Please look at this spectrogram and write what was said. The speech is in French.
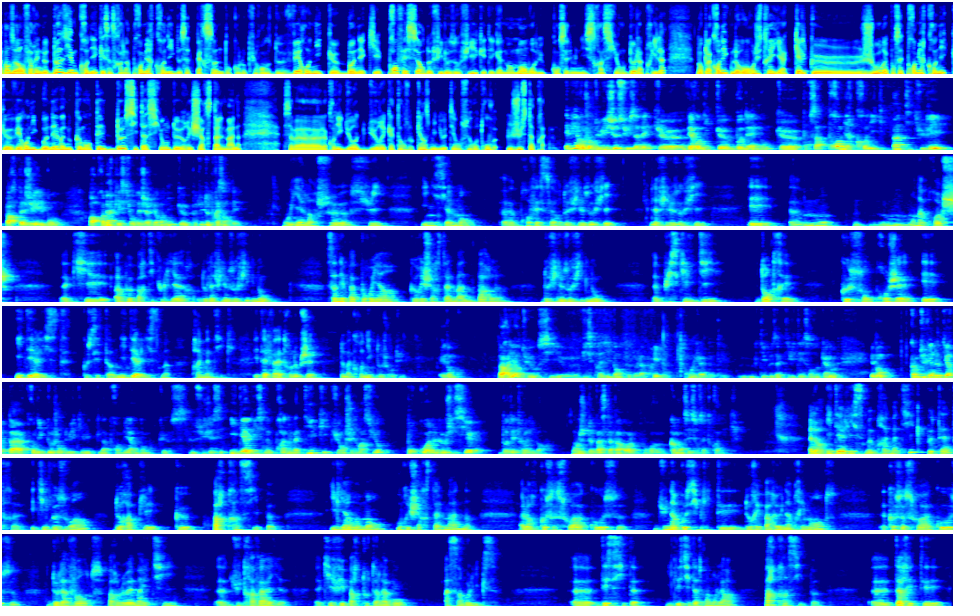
Maintenant, nous allons faire une deuxième chronique, et ce sera la première chronique de cette personne, donc en l'occurrence de Véronique Bonnet, qui est professeure de philosophie, qui est également membre du conseil d'administration de l'April. Donc la chronique, nous l'avons enregistrée il y a quelques jours, et pour cette première chronique, Véronique Bonnet va nous commenter deux citations de Richard Stallman. Ça va, la chronique dure, durer 14 ou 15 minutes, et on se retrouve juste après. Eh bien, aujourd'hui, je suis avec euh, Véronique Bonnet, donc euh, pour sa première chronique intitulée Partager est bon. Alors, première question déjà, Véronique, peux-tu te présenter? Oui, alors je suis initialement euh, professeur de philosophie. La philosophie est euh, mon, mon, approche euh, qui est un peu particulière de la philosophie GNU. Ça n'est pas pour rien que Richard Stallman parle de philosophie GNU, puisqu'il dit d'entrée que son projet est idéaliste, que c'est un idéalisme pragmatique. Et tel va être l'objet de ma chronique d'aujourd'hui. Et donc, par ailleurs, tu es aussi euh, vice-présidente de l'April, dans le cadre de tes multiples activités sans aucun doute. Et donc, comme tu viens de le dire, ta chronique d'aujourd'hui, qui est la première, donc euh, le sujet c'est idéalisme pragmatique, et tu enchaîneras sur pourquoi le logiciel doit être libre. Je te passe la parole pour euh, commencer sur cette chronique. Alors, idéalisme pragmatique, peut-être est-il besoin de rappeler que, par principe, il y a un moment où Richard Stallman, alors que ce soit à cause d'une impossibilité de réparer une imprimante, que ce soit à cause de la vente par le MIT euh, du travail euh, qui est fait par tout un labo à Symbolix, euh, décide, il décide à ce moment-là, par principe, d'arrêter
